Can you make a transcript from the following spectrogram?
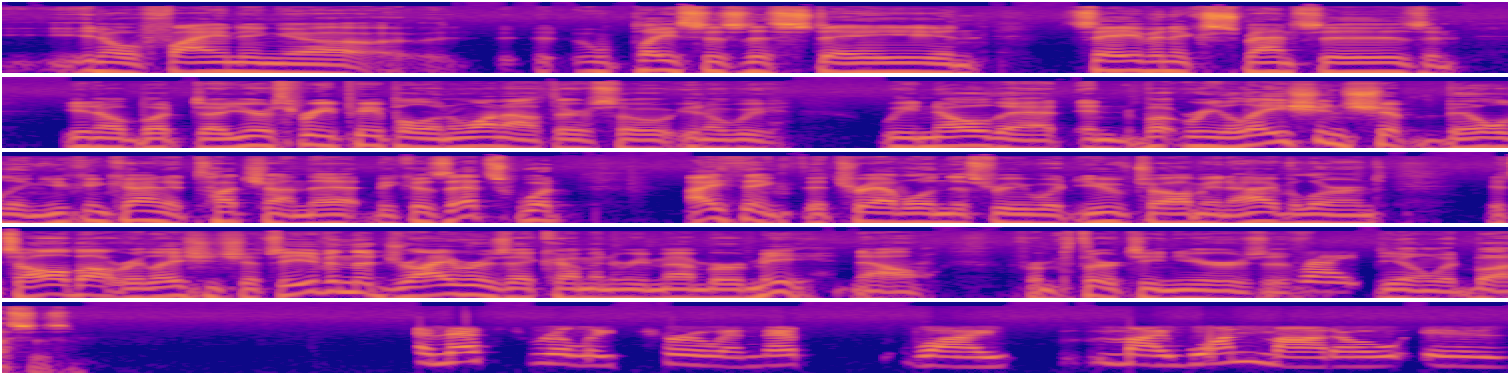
you know, finding uh, places to stay and saving expenses, and you know. But uh, you're three people and one out there, so you know we we know that. And but relationship building, you can kind of touch on that because that's what I think the travel industry, what you've taught me and I've learned, it's all about relationships. Even the drivers that come and remember me now from 13 years of Right. dealing with buses. And that's really true. And that's why my one motto is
